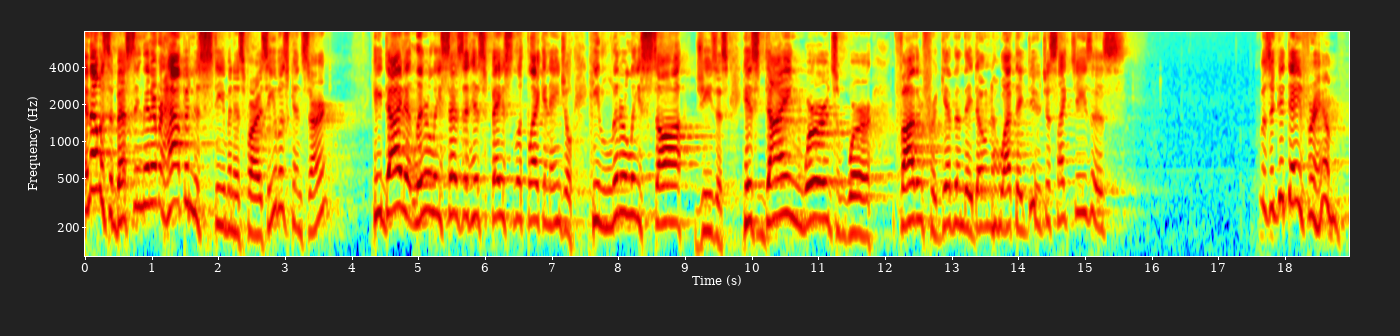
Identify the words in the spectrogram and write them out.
And that was the best thing that ever happened to Stephen as far as he was concerned. He died, it literally says that his face looked like an angel. He literally saw Jesus. His dying words were, Father, forgive them, they don't know what they do, just like Jesus. It was a good day for him.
